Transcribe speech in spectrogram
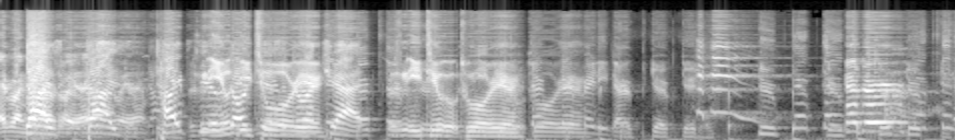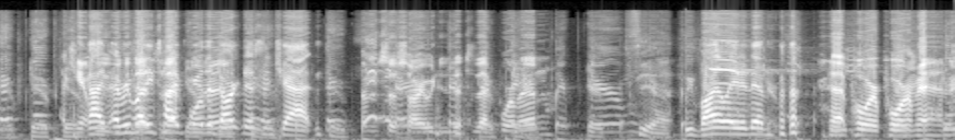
Everyone Guys, get out of the way, guys, out of the way. type There's an E- of E-tool in over here. chat. There's an E tool tool over here. I can't Guys, believe we did everybody that to that type poor Fear the. Darkness in chat. I'm so sorry we did that to that poor man. Yeah. We violated him. That poor, poor man.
